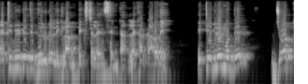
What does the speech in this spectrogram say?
অ্যাট্রিবিউটের যে ভ্যালুটা লিখলাম টেক্সট অ্যালাইন সেন্টার লেখার কারণে এই টেবিলের মধ্যে যত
